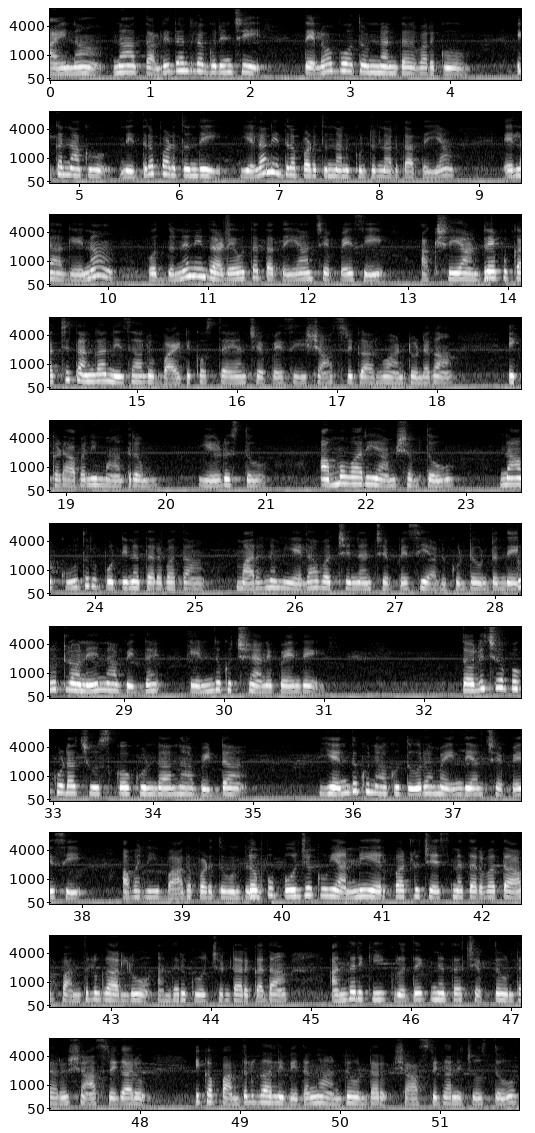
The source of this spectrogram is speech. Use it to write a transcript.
అయినా నా తల్లిదండ్రుల గురించి తెలవబోతున్నంత వరకు ఇక నాకు నిద్ర పడుతుంది. ఎలా నిద్ర పడుతుంది అనుకుంటున్నారు తాతయ్య? ఎలాగైనా పొద్దున్నే నేను రెడీ అవుతా తాతయ్య అని చెప్పేసి అక్షయ అంటే రేపు ఖచ్చితంగా నిజాలు బయటకు వస్తాయని చెప్పేసి శాస్త్రి గారు అంటుండగా ఇక్కడ అవని మాత్రం ఏడుస్తూ అమ్మవారి అంశంతో నా కూతురు పుట్టిన తర్వాత మరణం ఎలా వచ్చిందని చెప్పేసి అనుకుంటూ ఉంటుంది. రూట్లోనే నా బిడ్డ ఎందుకు చనిపోయింది? తొలిచూపు కూడా చూసుకోకుండా నా బిడ్డ ఎందుకు నాకు దూరమైంది అని చెప్పేసి అవని బాధపడుతూ ఉంటుంది. డప్పు పూజకు అన్ని ఏర్పాట్లు చేసిన తర్వాత పంతులు గారు అందరూ కూర్చుంటారు కదా అందరికీ కృతజ్ఞత చెప్తూ ఉంటారు శాస్త్రి గారు. ఇక పంతులు గారు ఈ విధంగా అంటూ ఉంటారు. శాస్త్రి గారిని చూస్తూ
